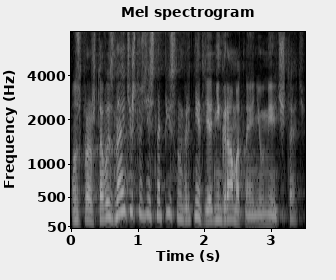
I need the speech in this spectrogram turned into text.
Он спрашивает, а вы знаете, что здесь написано? Он говорит, нет, я неграмотная, я не умею читать.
